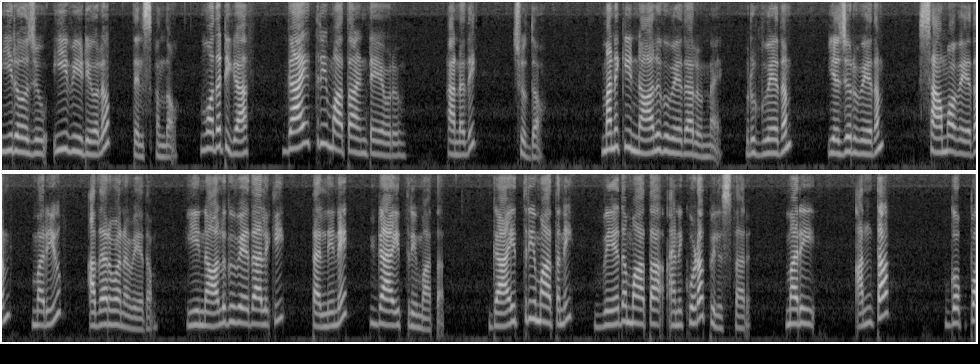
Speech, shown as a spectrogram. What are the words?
ఈరోజు ఈ వీడియోలో తెలుసుకుందాం. మొదటిగా గాయత్రి మాత అంటే ఎవరు అన్నది చూద్దాం. మనకి నాలుగు వేదాలు ఉన్నాయి. ఋగ్వేదం యజుర్వేదం సామవేదం మరియు అధర్వణ వేదం. ఈ నాలుగు వేదాలకి తల్లినే గాయత్రీమాత మాత. మాతని వేదమాత అని కూడా పిలుస్తారు. మరి అంత గొప్ప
